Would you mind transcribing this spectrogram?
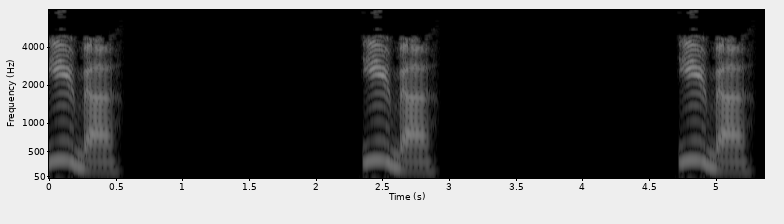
Yuma Yuma Yuma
